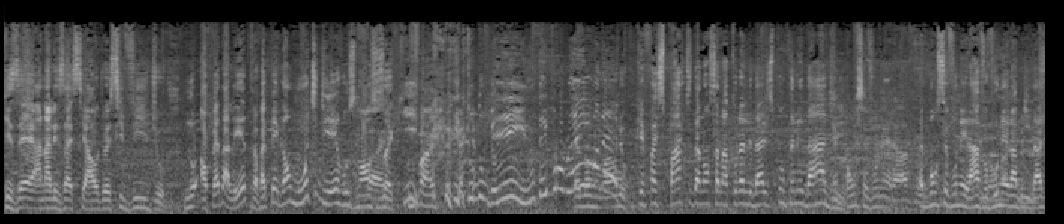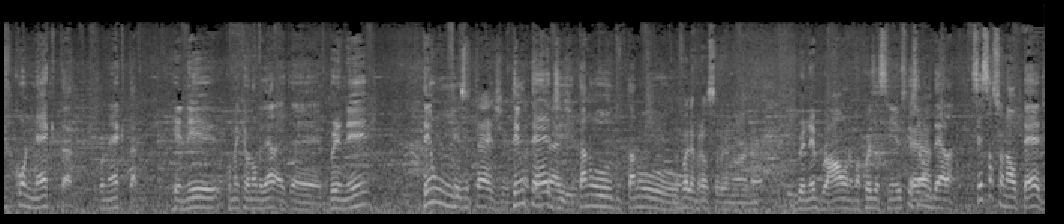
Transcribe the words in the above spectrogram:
quiser analisar esse áudio, esse vídeo no- ao pé da letra, vai pegar um monte de erros nossos Vai, aqui vai. e tudo bem, não tem É problema. Nélio, porque faz parte da nossa naturalidade e espontaneidade. é bom ser vulnerável. É bom ser vulnerável, vulnerabilidade conecta. Conecta. René, como é que é o nome dela? É, é, Brené. Tem um. Fez o TED? Tem um Tá, TED, tá no. Tá Não no. vou lembrar o sobrenome. Brené Brown, uma coisa assim, eu esqueci É. o nome dela. Sensacional o TED,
